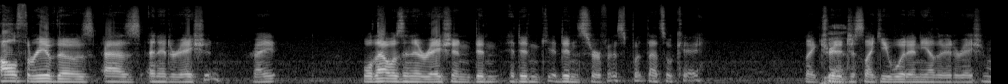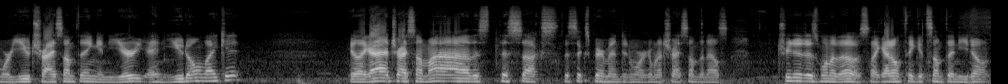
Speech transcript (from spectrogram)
all three of those as an iteration, right? Well, that was an iteration. Didn't it didn't it didn't surface, but that's okay. Like treat Yeah. it just like you would any other iteration, where you try something and you're and you don't like it. You're like, I try something. Ah, this this sucks. This experiment didn't work. I'm gonna try something else. Treat it as one of those. Like I don't think it's something you don't.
